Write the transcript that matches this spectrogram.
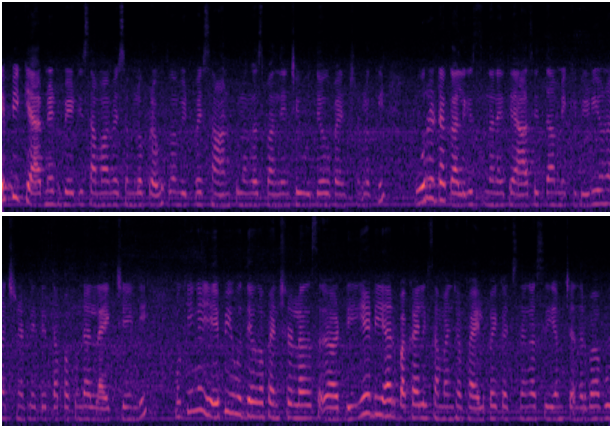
ఏపీ కేబినెట్ భేటీ సమావేశంలో ప్రభుత్వం వీటిపై సానుకూలంగా స్పందించి ఉద్యోగ పెన్షన్లకి ఊరట కలిగిస్తుందనైతే ఆశిద్దాం. మీకు ఈ వీడియో నచ్చినట్లయితే తప్పకుండా లైక్ చేయండి. ముఖ్యంగా ఏపీ ఉద్యోగ పెన్షన్ల డిఏడిఆర్ బకాయిలకు సంబంధించిన ఫైలుపై ఖచ్చితంగా సీఎం చంద్రబాబు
